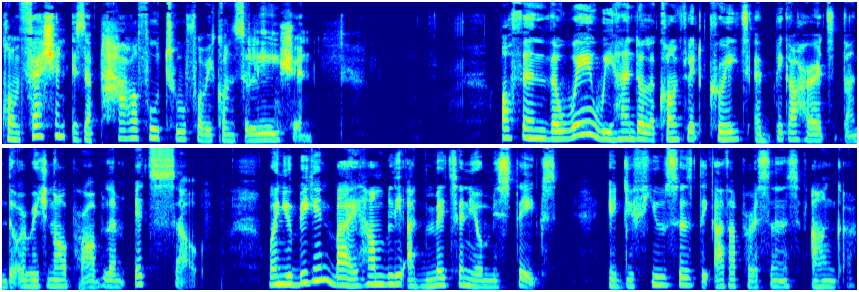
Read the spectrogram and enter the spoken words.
Confession is a powerful tool for reconciliation. Often, the way we handle a conflict creates a bigger hurt than the original problem itself. When you begin by humbly admitting your mistakes, it diffuses the other person's anger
